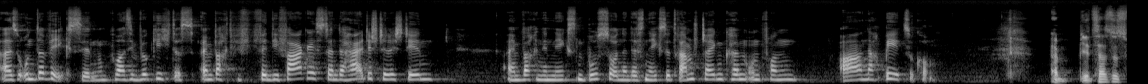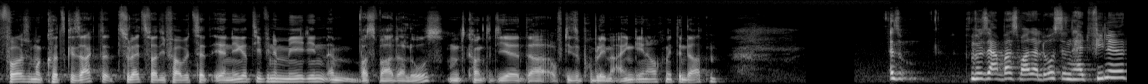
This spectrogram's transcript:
also unterwegs sind und quasi wirklich das einfach, wenn die Fahrgäste an der Haltestelle stehen, einfach in den nächsten Bus oder in das nächste Tram steigen können und von A nach B zu kommen. Ähm, jetzt hast du es vorher schon mal kurz gesagt, zuletzt war die VBZ eher negativ in den Medien. Ähm, was war da los und konntet ihr da auf diese Probleme eingehen, auch mit den Daten? Also was war da los? Es sind halt viele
